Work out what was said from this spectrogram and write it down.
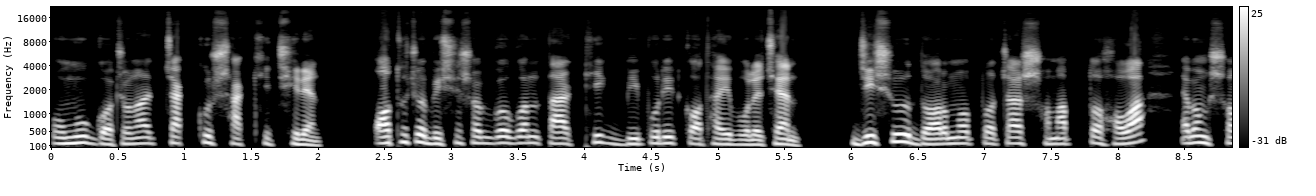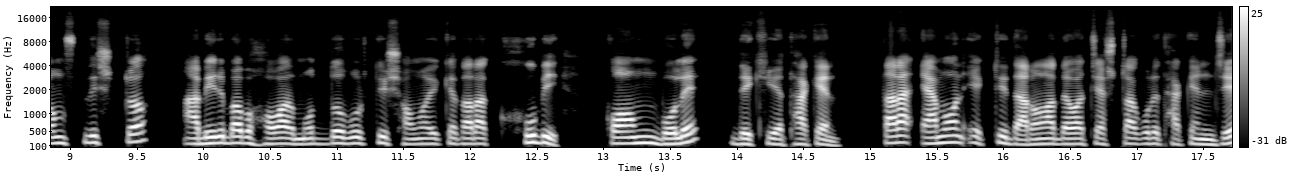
অমুক ঘটনার চাক্ষুষ সাক্ষী ছিলেন, অথচ বিশেষজ্ঞগণ তার ঠিক বিপরীত কথাই বলেছেন। যিশুর ধর্ম প্রচার সমাপ্ত হওয়া এবং সংশ্লিষ্ট আবির্ভাব হওয়ার মধ্যবর্তী সময়কে তারা খুবই কম বলে দেখিয়ে থাকেন। তারা এমন একটি ধারণা দেওয়ার চেষ্টা করে থাকেন যে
